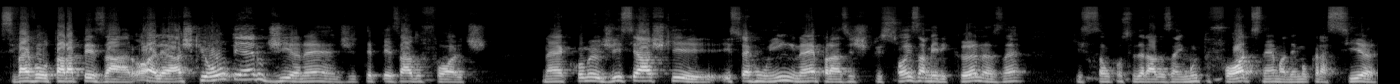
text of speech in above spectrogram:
se vai voltar a pesar. Olha, acho que ontem era o dia, né, de ter pesado forte. Né? Como eu disse, acho que isso é ruim, né, para as instituições americanas, né, que são consideradas aí muito fortes, né, uma democracia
